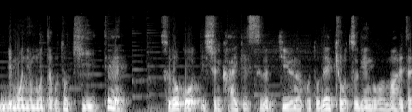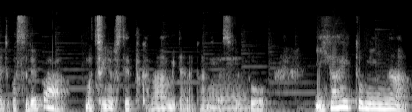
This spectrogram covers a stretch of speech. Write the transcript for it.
疑問に思ったことを聞いて、それをこう一緒に解決するっていうようなことで共通言語が生まれたりとかすれば、まあ次のステップかな、みたいな感じがすると、意外とみんな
